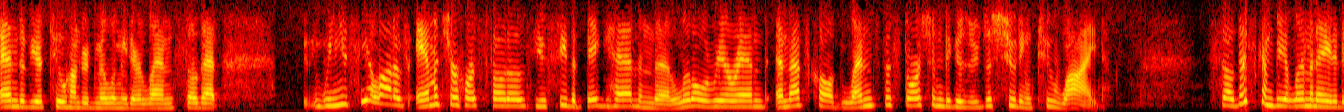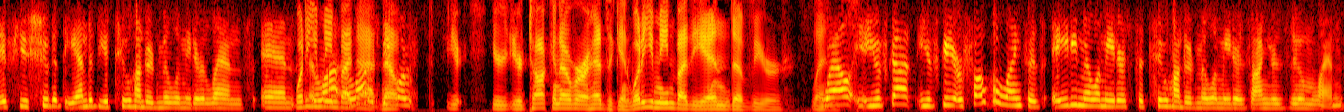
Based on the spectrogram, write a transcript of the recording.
end of your 200 millimeter lens so that when you see a lot of amateur horse photos, you see the big head and the little rear end, and that's called lens distortion because you're just shooting too wide. So this can be eliminated if you shoot at the end of your 200 millimeter lens. And what do you mean lot- by that? Now, people- you're, you're you're talking over our heads again. What do you mean by the end of your lens? Well, you've got you've got your focal length is 80 millimeters to 200 millimeters on your zoom lens.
